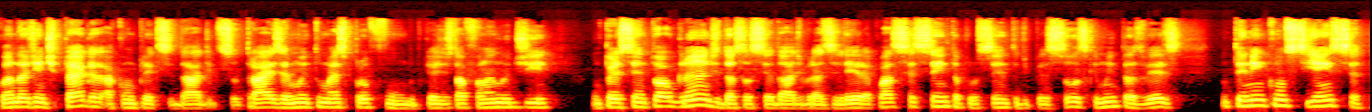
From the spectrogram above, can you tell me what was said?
Quando a gente pega a complexidade que isso traz, é muito mais profundo, porque a gente está falando de um percentual grande da sociedade brasileira, quase 60% de pessoas que muitas vezes não têm nem consciência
